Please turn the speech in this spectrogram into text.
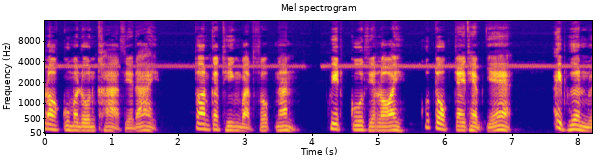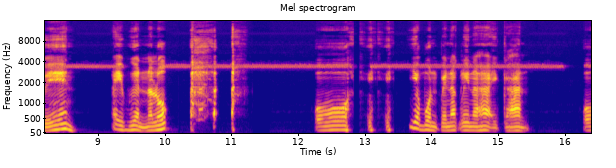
หลอกกูมาโดนฆ่าเสียได้ ตอนกระทิงบัดซบนั่นควิดกูเสียลอย กูตกใจแทบแย่ ไอ้เพื่อนเวนไอ้เพื่อนนรก โอ้ยอย่าบ่นไปนักเลยนะฮะไอ้การ โอ้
